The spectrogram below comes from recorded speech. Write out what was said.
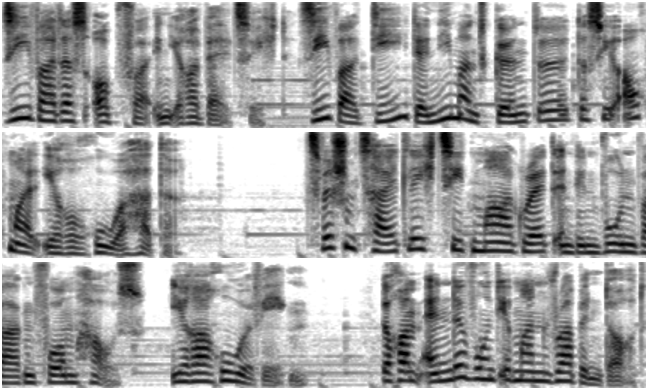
Sie war das Opfer in ihrer Weltsicht. Sie war die, der niemand gönnte, dass sie auch mal ihre Ruhe hatte. Zwischenzeitlich zieht Margaret in den Wohnwagen vorm Haus, ihrer Ruhe wegen. Doch am Ende wohnt ihr Mann Robin dort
